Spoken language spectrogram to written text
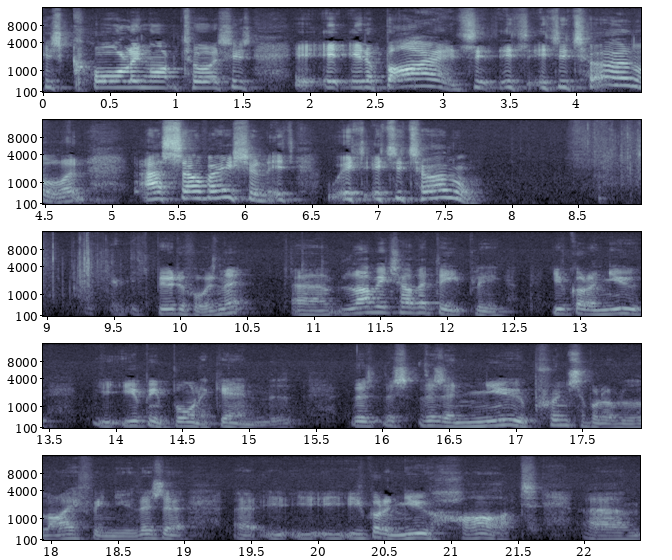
His calling on to us, His, it, it, it abides. It, it's, it's eternal. And our salvation, it, it, it's eternal. It's beautiful, isn't it? Um, love each other deeply. You've got a new, you've been born again. There's, there's, there's a new principle of life in you. There's a, uh, you, have got a new heart. Um,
